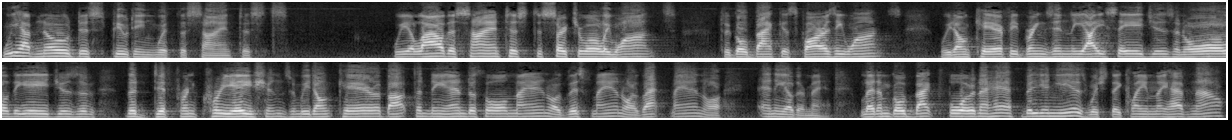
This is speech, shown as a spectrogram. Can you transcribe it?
We have no disputing with the scientists. We allow the scientist to search all he wants, to go back as far as he wants. We don't care if he brings in the ice ages and all of the ages of the different creations, and we don't care about the Neanderthal man or this man or that man or any other man. Let them go back four and a half billion years, which they claim they have now.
